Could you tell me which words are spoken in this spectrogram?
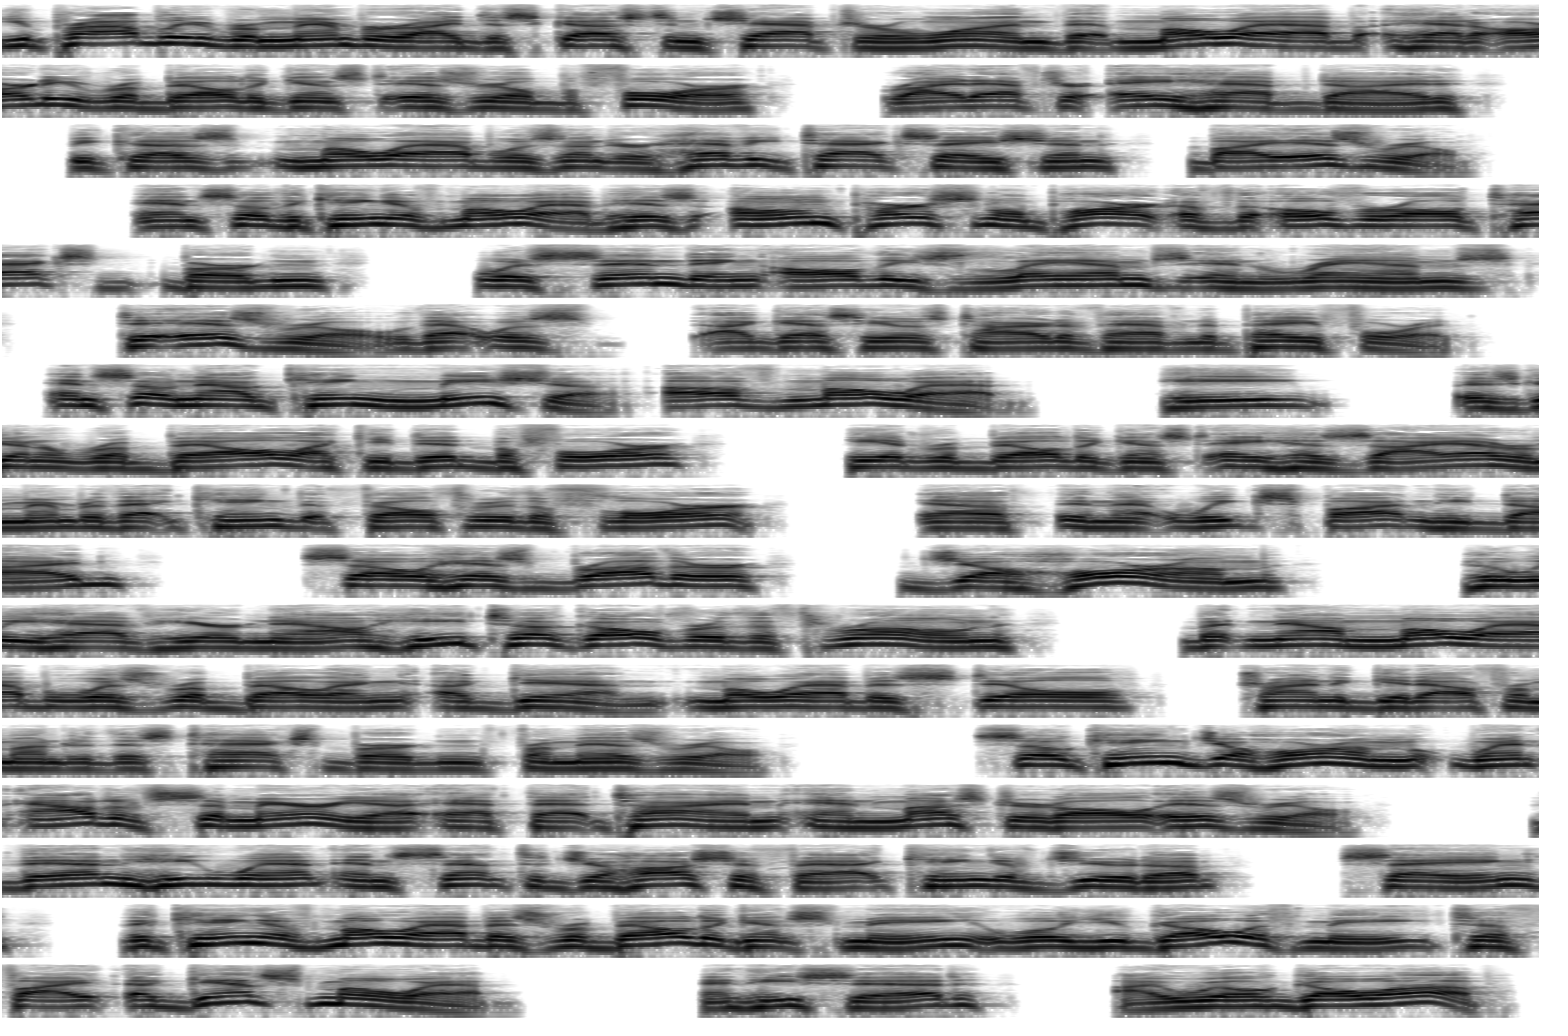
You probably remember I discussed in chapter 1 that Moab had already rebelled against Israel before, right after Ahab died, because Moab was under heavy taxation by Israel. And so the king of Moab, his own personal part of the overall tax burden, was sending all these lambs and rams to Israel. That was, I guess, he was tired of having to pay for it. And so now King Mesha of Moab, he is going to rebel like he did before. He had rebelled against Ahaziah. Remember that king that fell through the floor uh, in that weak spot and he died? So his brother Jehoram, who we have here now, he took over the throne but now Moab was rebelling again. Moab is still trying to get out from under this tax burden from Israel. So King Jehoram went out of Samaria at that time and mustered all Israel. Then he went and sent to Jehoshaphat, king of Judah, saying, The king of Moab has rebelled against me. Will you go with me to fight against Moab? And he said, I will go up.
